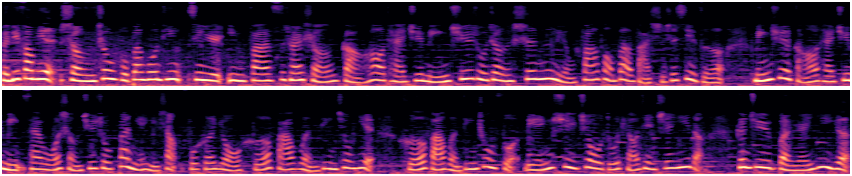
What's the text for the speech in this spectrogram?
本地方面，省政府办公厅近日印发《四川省港澳台居民居住证申领发放办法实施细则》，明确港澳台居民在我省居住半年以上，符合有合法稳定就业、合法稳定住所、连续就读条件之一的，根据本人意愿，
